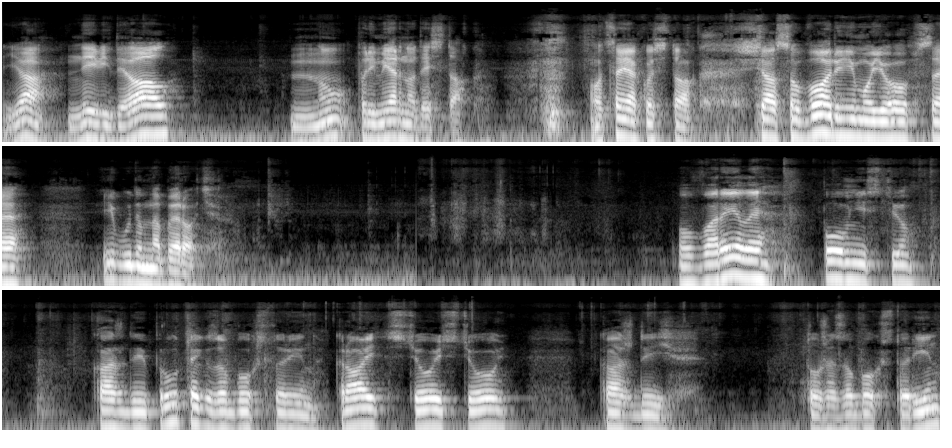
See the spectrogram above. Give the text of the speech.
Я не в ідеал, ну, примерно десь так. Оце якось так. Зараз обварюємо його все і будемо набирати. Обварили повністю кожний прутик з обох сторін. Край, стьой, стьой. Кожний теж з обох сторін.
